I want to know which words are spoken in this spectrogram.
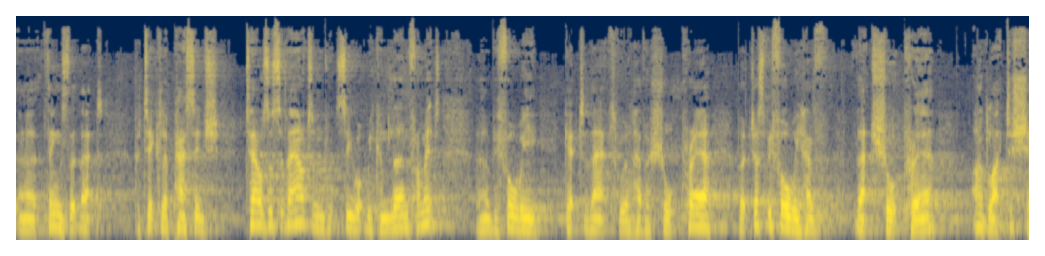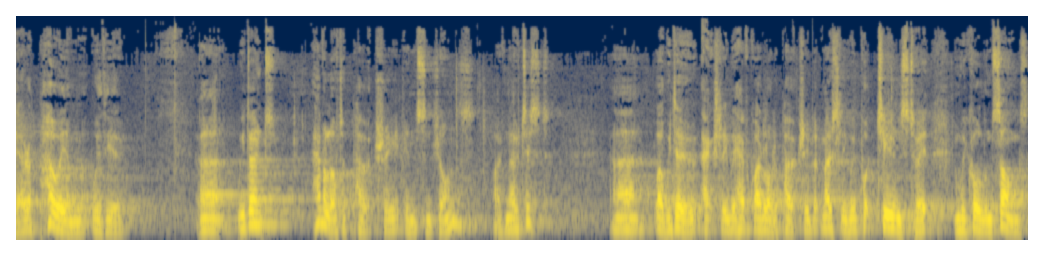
uh, things that that particular passage tells us about and see what we can learn from it. Uh, before we get to that, we'll have a short prayer. But just before we have that short prayer, I'd like to share a poem with you. Uh, we don't have a lot of poetry in St. John's, I've noticed. Uh, well, we do, actually. We have quite a lot of poetry, but mostly we put tunes to it and we call them songs.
